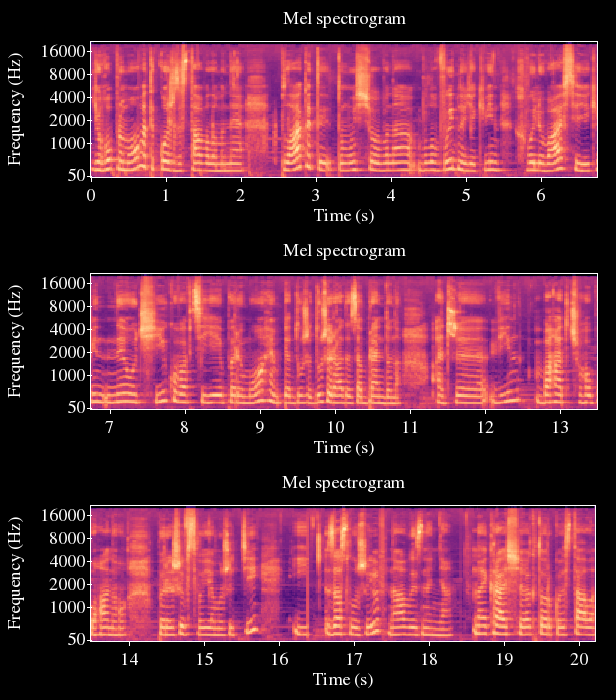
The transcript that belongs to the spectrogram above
Його промова також заставила мене плакати, тому що вона було видно, як він хвилювався, як він не очікував цієї перемоги. Я дуже дуже рада за Брендона, адже він багато чого поганого пережив в своєму житті і заслужив на визнання. Найкращою акторкою стала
